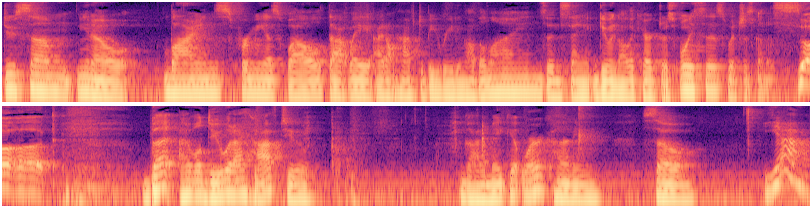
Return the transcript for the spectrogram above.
do some, you know, lines for me as well. That way I don't have to be reading all the lines and saying doing all the characters' voices, which is gonna suck. But I will do what I have to. Gotta make it work, honey. So yeah.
